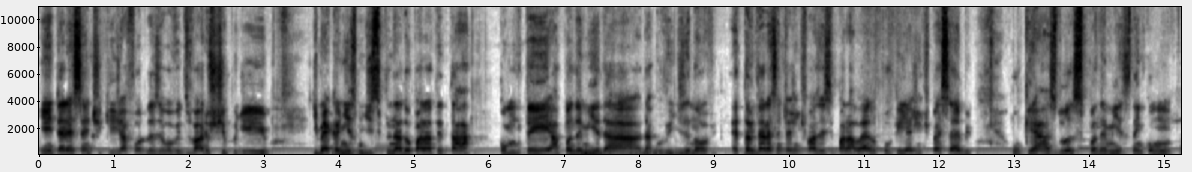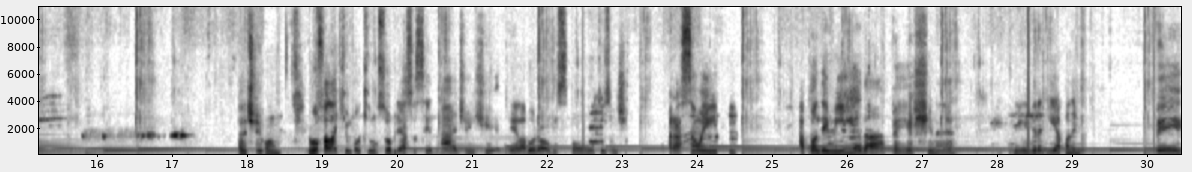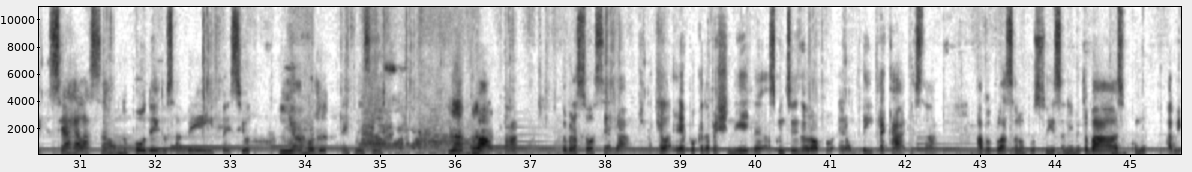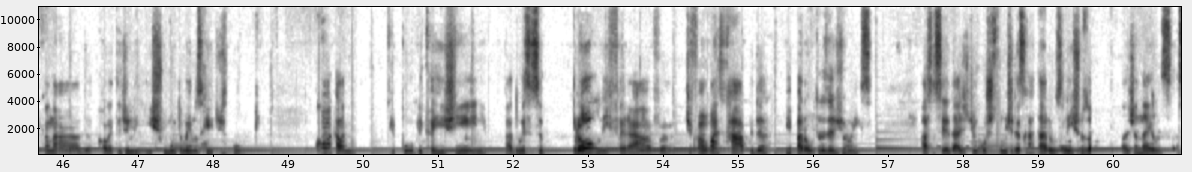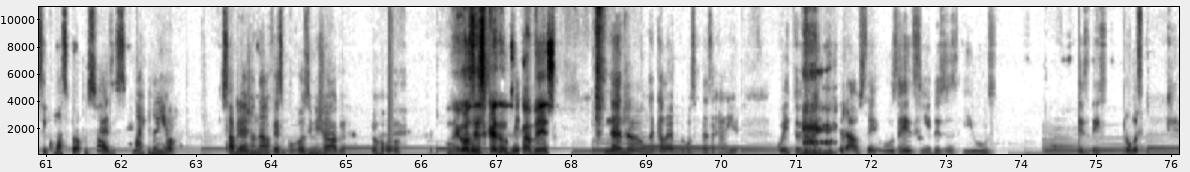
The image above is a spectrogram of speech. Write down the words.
E é interessante que já foram desenvolvidos vários tipos de, de mecanismo disciplinador para tentar conter a pandemia da, da Covid-19. É tão interessante a gente fazer esse paralelo, porque aí a gente percebe o que as duas pandemias têm em comum. Eu vou falar aqui um pouquinho sobre a sociedade. A gente elaborou alguns pontos de comparação entre a pandemia da peste, né, negra, e a pandemia ver se a relação do poder e do saber influenciou em ambos está influenciando na atual, tá? Sobre a sociedade, naquela época da peste negra, as condições na Europa eram bem precárias, tá? A população não possuía saneamento básico, como água encanada, coleta de lixo e muito menos rede de esgoto. Com a calamidade pública e higiene, a doença se proliferava de forma mais rápida e para outras regiões. A sociedade tinha o costume de descartar os lixos das janelas, assim como as próprias fezes. Imagina aí, ó. Você abre a janela, fez um cocôzinho e joga. Eu vou. Um negócio desse cai na cabeça. Não, não, naquela época com certeza caía. Com o intuito de tirar os, os resíduos e os residências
